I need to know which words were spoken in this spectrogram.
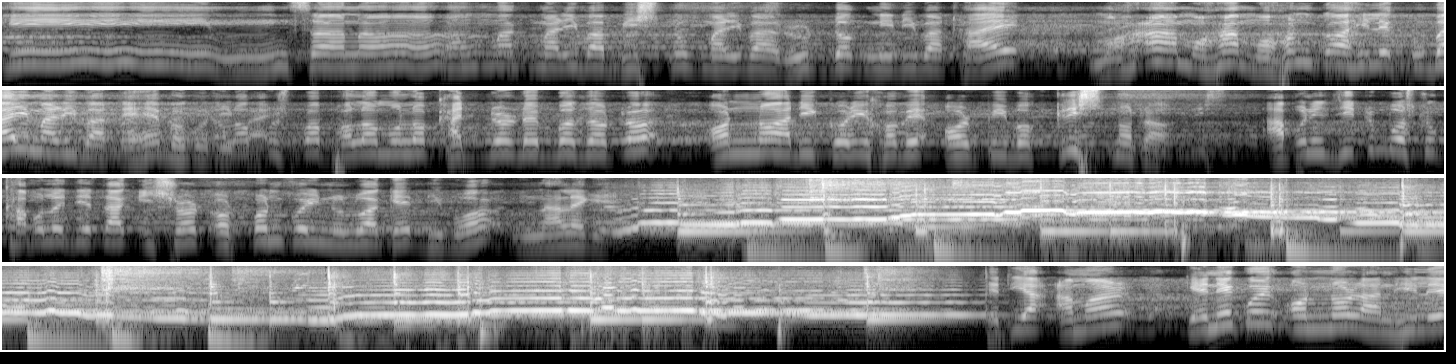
হিংসন। ব্ৰহ্মাক মাৰিবা বিষ্ণুক মাৰিবা ৰুদ্ৰক নিদিবা ঠাই মহা মহা মহন্ত আহিলে কোবাই মাৰিবা তেহে ভগৱতী পুষ্প ফলমূলক খাদ্য দ্ৰব্য যত অন্ন আদি কৰি সবে অৰ্পিব কৃষ্ণত। আপুনি যিটো বস্তু খাবলৈ দিয়ে তাক ঈশ্বৰত অৰ্পণ কৰি নোলোৱাকৈ দিব নালাগে। এতিয়া আমাৰ কেনেকৈ অন্ন ৰান্ধিলে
